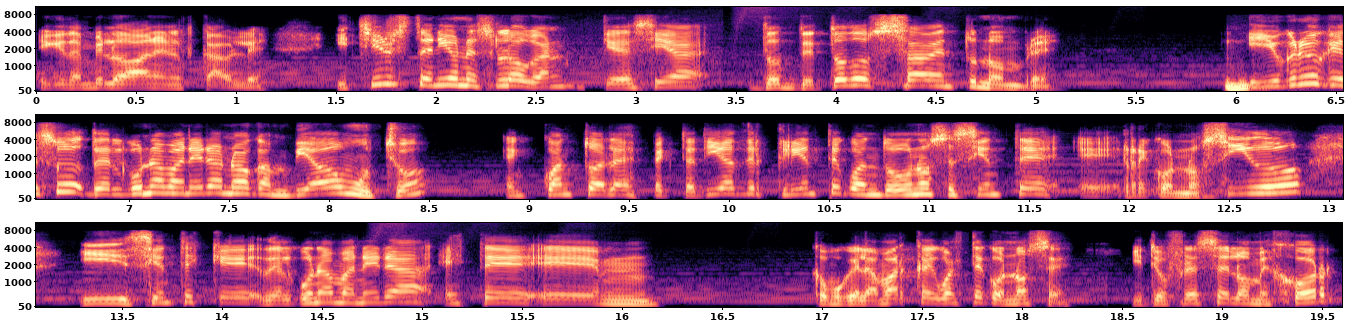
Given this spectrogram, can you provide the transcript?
y que también lo daban en el cable. Y Cheers tenía un eslogan que decía, donde todos saben tu nombre. Mm. Y yo creo que eso de alguna manera no ha cambiado mucho en cuanto a las expectativas del cliente cuando uno se siente eh, reconocido y sientes que de alguna manera este... Em, como que la marca igual te conoce y te ofrece lo mejor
